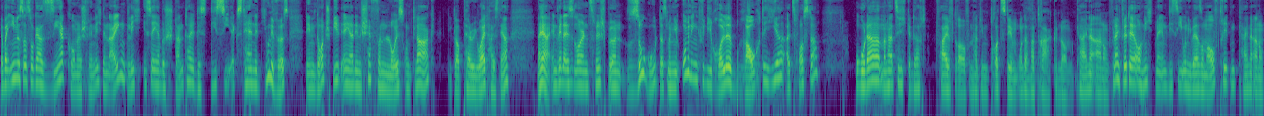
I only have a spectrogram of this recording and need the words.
Ja, bei ihm ist das sogar sehr komisch, finde ich, denn eigentlich ist er ja Bestandteil des DC Extended Universe, denn dort spielt er ja den Chef von Lois und Clark. Ich glaube, Perry White heißt er. Naja, entweder ist Lawrence Fishburne so gut, dass man ihn unbedingt für die Rolle brauchte hier als Foster, oder man hat sich gedacht, pfeift drauf und hat ihn trotzdem unter Vertrag genommen. Keine Ahnung. Vielleicht wird er auch nicht mehr im DC-Universum auftreten. Keine Ahnung.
